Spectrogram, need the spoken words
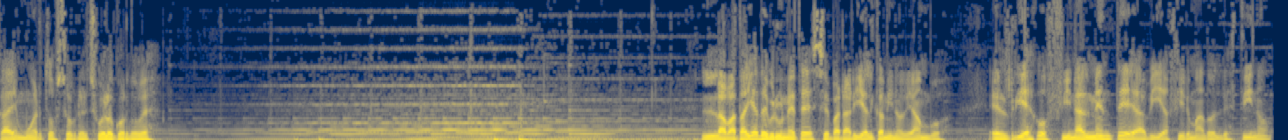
cae muerto sobre el suelo cordobés. La batalla de Brunete separaría el camino de ambos. El riesgo finalmente había firmado el destino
